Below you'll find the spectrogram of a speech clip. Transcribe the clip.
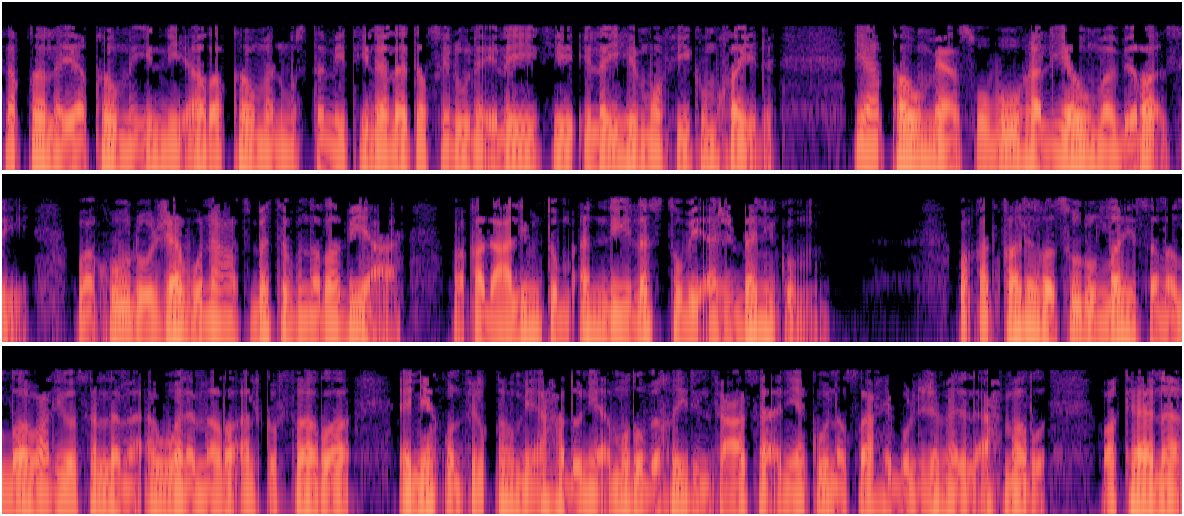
فقال يا قوم إني أرى قوما مستميتين لا تصلون إليك إليهم وفيكم خير. يا قوم اعصبوها اليوم برأسي وقولوا جبن عتبة بن ربيعة وقد علمتم أني لست بأجبنكم. وقد قال رسول الله صلى الله عليه وسلم أول ما رأى الكفار إن يكن في القوم أحد يأمر بخير فعسى أن يكون صاحب الجمل الأحمر وكان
